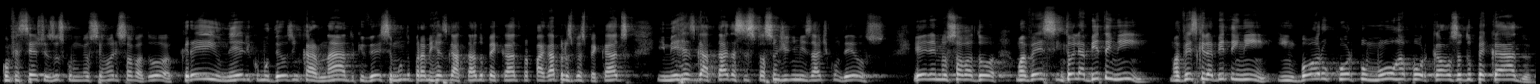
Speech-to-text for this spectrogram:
confessei a Jesus como meu Senhor e Salvador. Creio nele como Deus encarnado que veio a esse mundo para me resgatar do pecado, para pagar pelos meus pecados e me resgatar dessa situação de inimizade com Deus. Ele é meu Salvador. Uma vez, então ele habita em mim. Uma vez que ele habita em mim, embora o corpo morra por causa do pecado,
